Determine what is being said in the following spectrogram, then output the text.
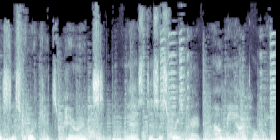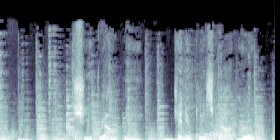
is this for kids' parents? Yes, this is Green Peg. How may I help you? She ground me. Can you please ground her?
